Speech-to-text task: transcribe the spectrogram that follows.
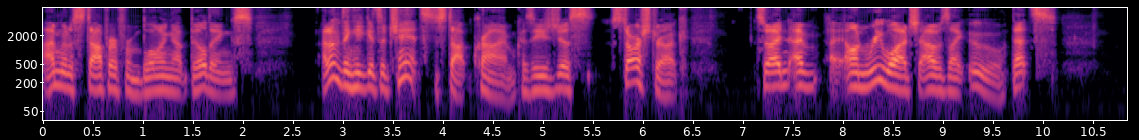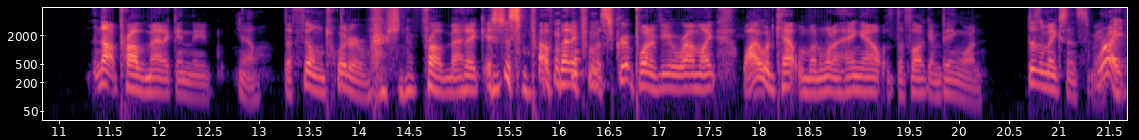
I'm going to stop her from blowing up buildings. I don't think he gets a chance to stop crime because he's just starstruck. So I, I, I on rewatch, I was like, ooh, that's not problematic in the you know the film Twitter version of problematic. It's just problematic from a script point of view where I'm like, why would Catwoman want to hang out with the fucking penguin? Doesn't make sense to me. Right.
